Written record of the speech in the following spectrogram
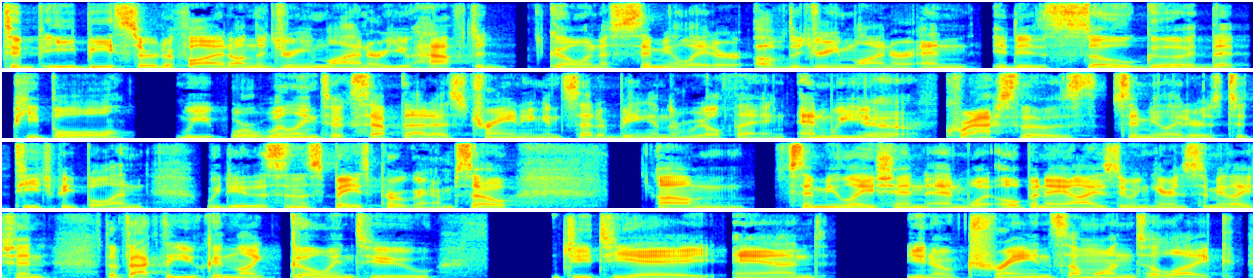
to be, be certified on the Dreamliner, you have to go in a simulator of the Dreamliner, and it is so good that people we were willing to accept that as training instead of being in the real thing. And we yeah. crash those simulators to teach people. And we do this in the space program. So um, simulation and what OpenAI is doing here in simulation, the fact that you can like go into GTA and you know train someone to like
